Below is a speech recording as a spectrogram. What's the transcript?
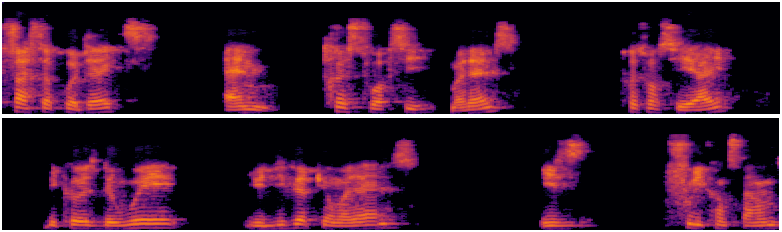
faster projects, and trustworthy models, trustworthy AI, because the way you develop your models is fully transparent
